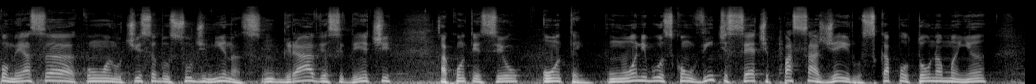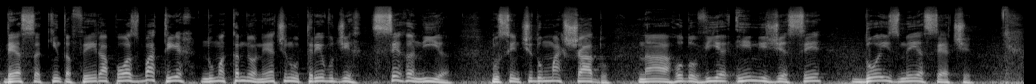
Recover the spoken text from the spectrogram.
começa com a notícia do sul de Minas. Um grave acidente aconteceu ontem. Um ônibus com 27 passageiros capotou na manhã dessa quinta-feira após bater numa caminhonete no trevo de Serrania, no sentido Machado, na rodovia MGC 267.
